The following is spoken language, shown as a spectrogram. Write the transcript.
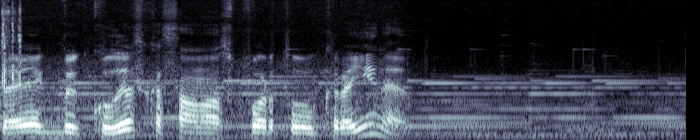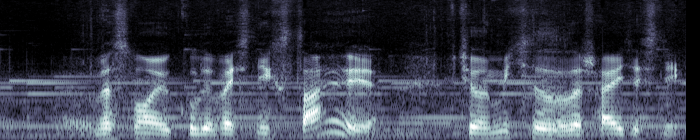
Це якби колиска самого спорту України. Весною, коли весь сніг стаює, в цьому місці залишається сніг.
